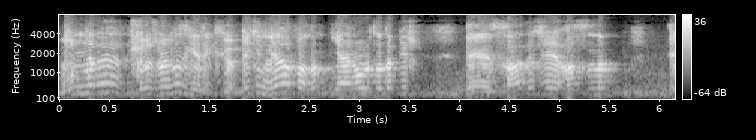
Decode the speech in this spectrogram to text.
Bunları çözmemiz gerekiyor. Peki ne yapalım? Yani ortada bir e, sadece aslında e,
